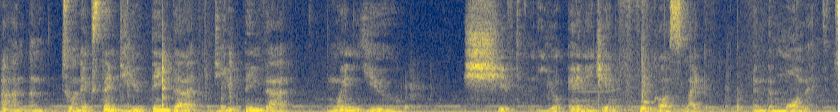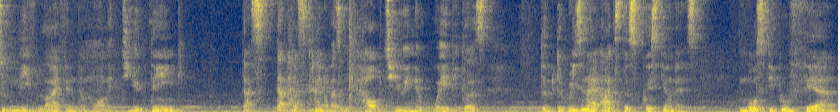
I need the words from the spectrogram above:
and, and to an extent, do you think that do you think that when you shift your energy and focus like in the moment to live life in the moment, do you think that's that has kind of as in helped you in a way because the, the reason I ask this question is most people fear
